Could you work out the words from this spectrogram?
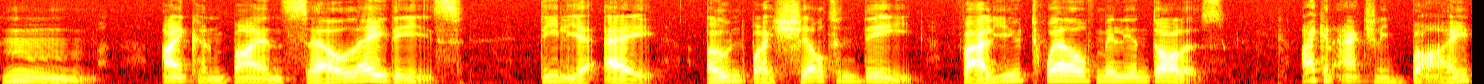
Hmm, I can buy and sell ladies. Delia A, owned by Shelton D, value $12 million. I can actually buy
